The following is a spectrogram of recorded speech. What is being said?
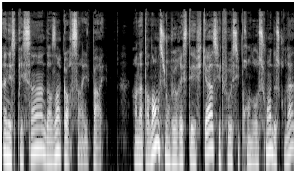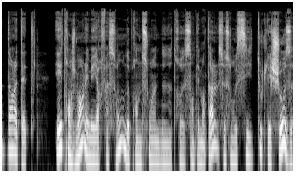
un esprit sain dans un corps sain, il paraît. En attendant, si on veut rester efficace, il faut aussi prendre soin de ce qu'on a dans la tête. Et étrangement, les meilleures façons de prendre soin de notre santé mentale, ce sont aussi toutes les choses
